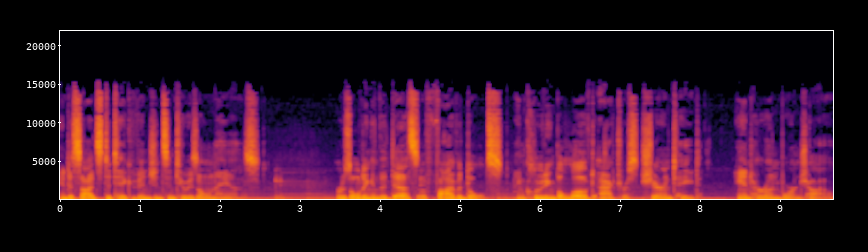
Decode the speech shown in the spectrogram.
and decides to take vengeance into his own hands, resulting in the deaths of five adults, including beloved actress Sharon Tate and her unborn child.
